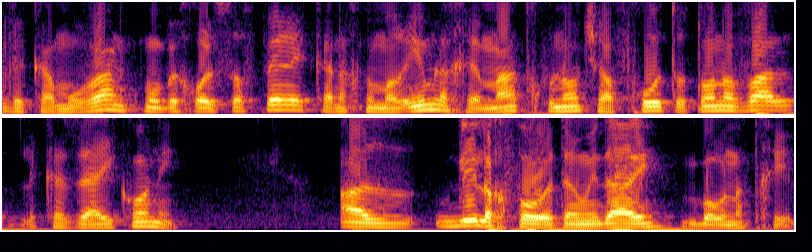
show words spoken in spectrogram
וכמובן, כמו בכל סוף פרק, אנחנו מראים לכם מה התכונות שהפכו את אותו נבל לכזה איקוני. אז בלי לחפור יותר מדי, בואו נתחיל.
